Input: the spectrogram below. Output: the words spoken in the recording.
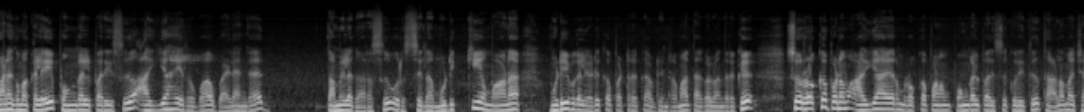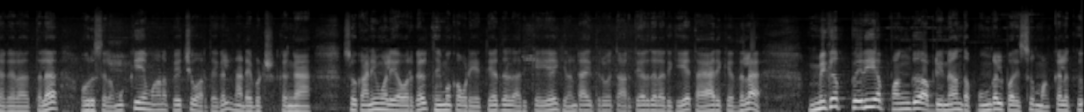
வணக்க மக்களே பொங்கல் பரிசு ஐயாயிரம் ரூபாய் வழங்க தமிழக அரசு ஒரு சில முக்கியமான முடிவுகள் எடுக்கப்பட்டிருக்கு அப்படின்ற மாதிரி தகவல் வந்திருக்கு. ஸோ ரொக்கப்பணம் ஐயாயிரம் ரொக்கப்பணம் பொங்கல் பரிசு குறித்து தலைமைச் செயலகத்தில் ஒரு சில முக்கியமான பேச்சுவார்த்தைகள் நடைபெற்றிருக்குங்க. ஸோ கனிமொழி அவர்கள் திமுகவுடைய தேர்தல் அறிக்கையை இரண்டாயிரத்தி இருபத்தாறு தேர்தல் அறிக்கையை தயாரிக்கிறதுல மிகப்பெரிய பங்கு அப்படின்னா அந்த பொங்கல் பரிசு மக்களுக்கு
